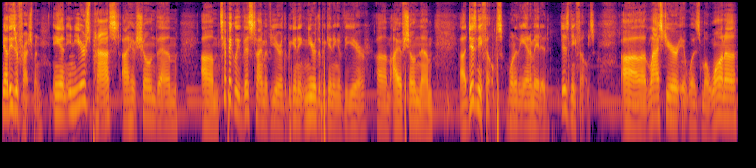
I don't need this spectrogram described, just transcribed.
Now, these are freshmen, and in years past, I have shown them um, typically, this time of year, the beginning near the beginning of the year, um, I have shown them uh, Disney films, one of the animated Disney films. Uh, last year it was Moana.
